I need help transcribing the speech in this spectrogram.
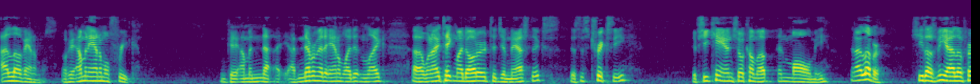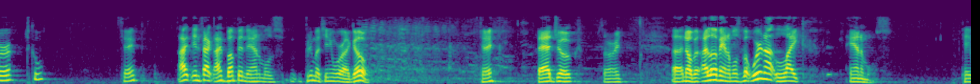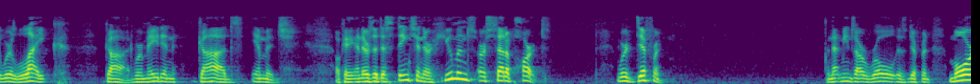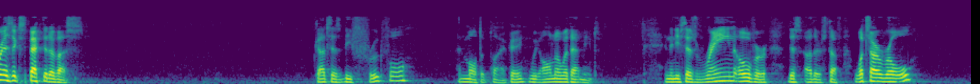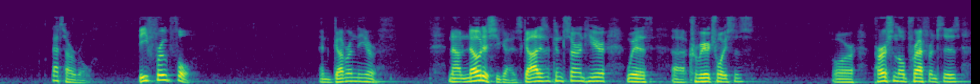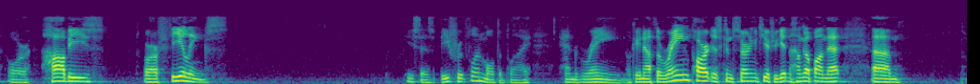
I love animals. Okay, I'm an animal freak. Okay, I'm a. I've never met an animal I didn't like. Uh, when I take my daughter to gymnastics, this is Trixie. If she can, she'll come up and maul me. And I love her. She loves me. I love her. It's cool. Okay? I, in fact, I bump into animals pretty much anywhere I go. Okay? Bad joke. Sorry. Uh, no, but I love animals, but we're not like animals. Okay? We're like God. We're made in God's image. Okay, and there's a distinction there. Humans are set apart. We're different. And that means our role is different. More is expected of us. God says, be fruitful and multiply. Okay? We all know what that means. And then he says, reign over this other stuff. What's our role? That's our role. Be fruitful and govern the earth. Now, notice, you guys, God isn't concerned here with uh, career choices or personal preferences or hobbies or our feelings. He says, Be fruitful and multiply and reign. Okay, now if the reign part is concerning to you, if you're getting hung up on that, um,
